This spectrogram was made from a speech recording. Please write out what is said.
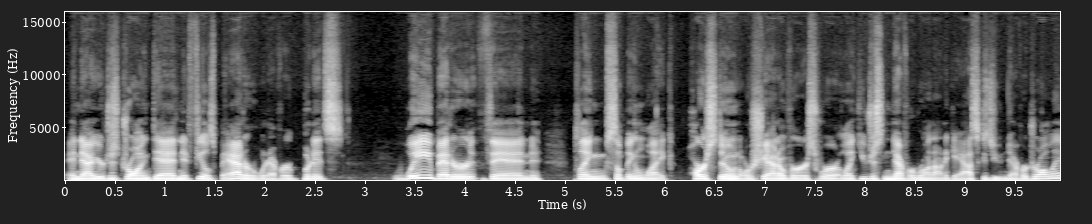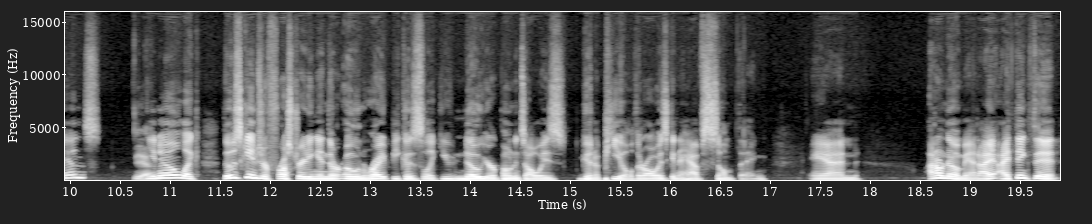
and now you're just drawing dead, and it feels bad or whatever. But it's way better than playing something like Hearthstone or Shadowverse where like you just never run out of gas because you never draw lands. Yeah. You know, like those games are frustrating in their own right because like you know your opponent's always gonna peel. They're always gonna have something. And I don't know, man. I, I think that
